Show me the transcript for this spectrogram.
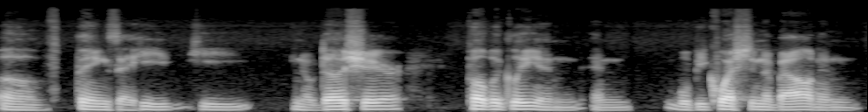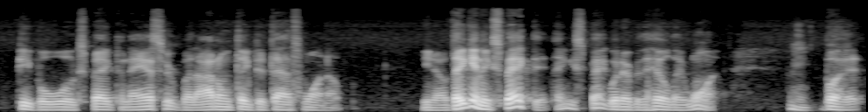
of things that he he you know does share publicly and and will be questioned about and people will expect an answer but i don't think that that's one of them you know they can expect it. They can expect whatever the hell they want. Mm. but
